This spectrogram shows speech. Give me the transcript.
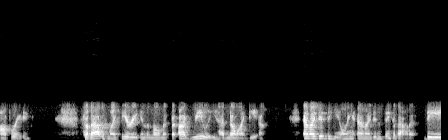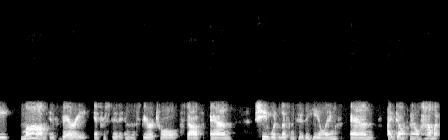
operating. So that was my theory in the moment, but I really had no idea. And I did the healing and I didn't think about it. The mom is very interested in the spiritual stuff and she would listen to the healings. And I don't know how much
